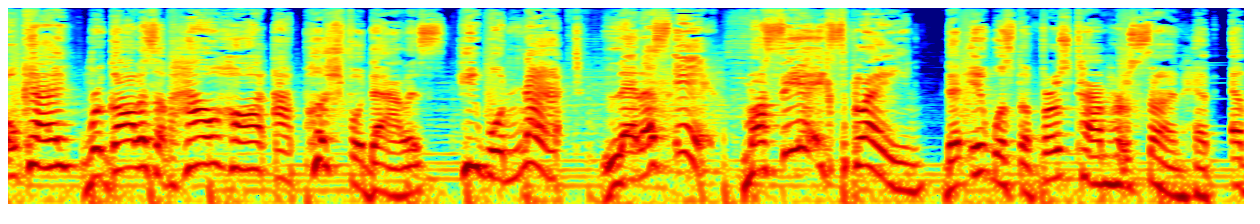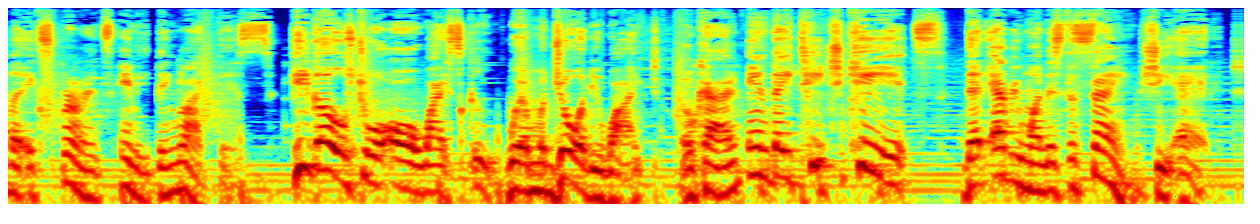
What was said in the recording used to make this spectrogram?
okay? Regardless of how hard I push for Dallas, he will not let us in. Marcia explained that it was the first time her son had ever experienced anything like this. He goes to an all white school, we're majority white, okay? And they teach kids that everyone is the same, she added.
